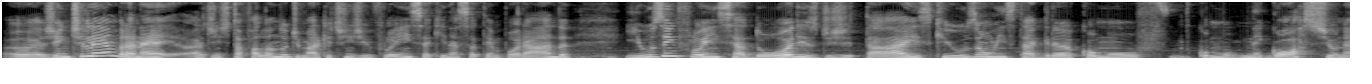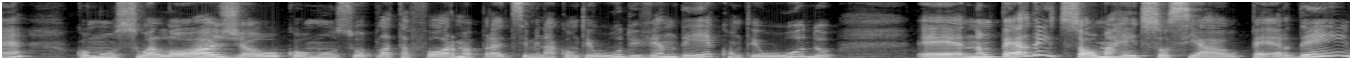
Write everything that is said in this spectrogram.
A gente lembra, né? A gente tá falando de marketing de influência aqui nessa temporada e os influenciadores digitais que usam o Instagram como, como negócio, né? Como sua loja ou como sua plataforma para disseminar conteúdo e vender conteúdo, é, não perdem só uma rede social, perdem,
